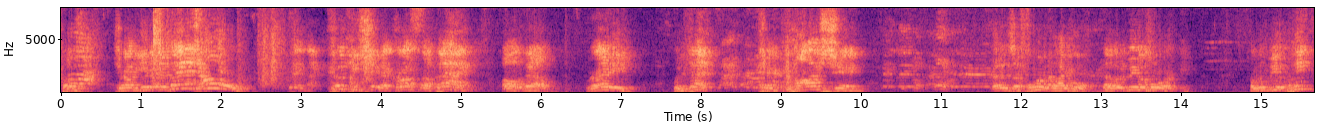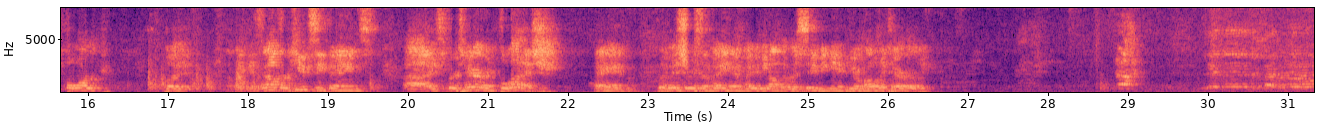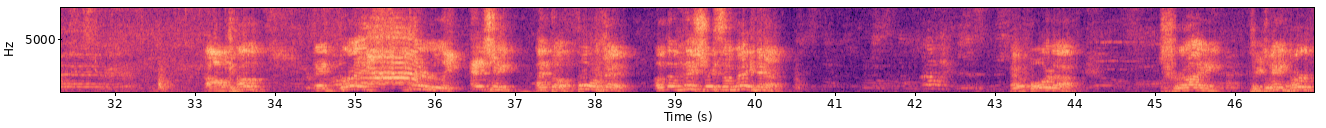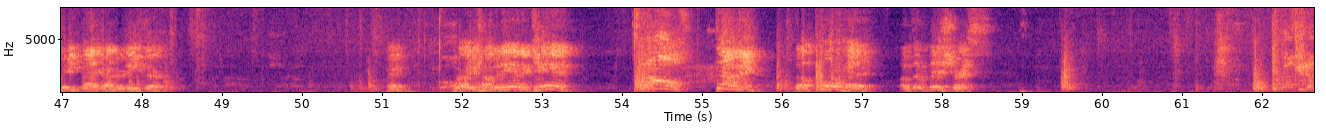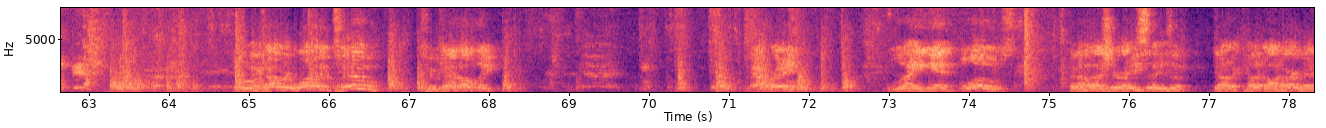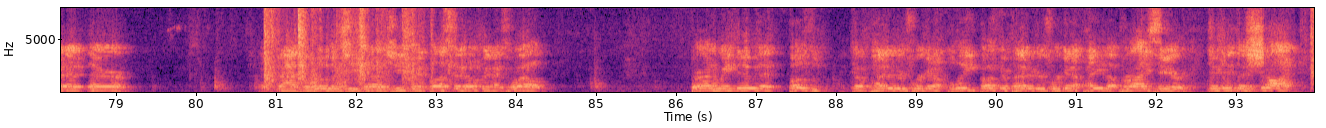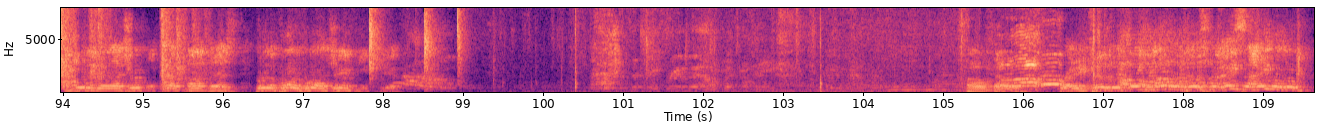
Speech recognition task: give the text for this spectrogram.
Both trying to get an advantage. Oh! Then that cookie sheet across the back. Oh no. Ray, with that concoction, That is a fork, Michael. that would be a fork. It would be a pink fork, but it's not for cutesy things. Uh, it's for tearing flesh. And the Mistress of Mayhem may be on the receiving end here momentarily. Oh, come and break, literally etching at the forehead of the Mistress of Mayhem. And Morta trying to gain her feet back underneath her. And Ray coming in again. Oh, stabbing the forehead of the mistress. Into the cover, one, two. Two count only. Now Ray laying in blows. And I'm not sure Asa is a, got a cut on her head there. And absolutely she does. She's been busted open as well. Brad, we knew that both competitors were going to bleed. Both competitors were going to pay the price here to get the shot and get into that triple threat contest for the Pro Brawl Championship. Oh no. Ray could have been thinking overdose, but Asa able to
